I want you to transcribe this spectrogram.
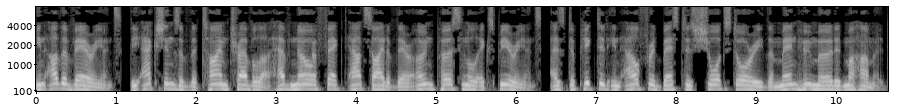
In other variants, the actions of the time traveler have no effect outside of their own personal experience, as depicted in Alfred Bester's short story The Men Who Murdered Muhammad.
